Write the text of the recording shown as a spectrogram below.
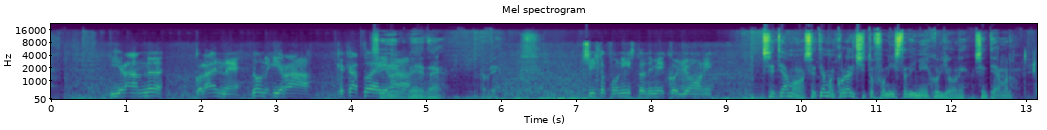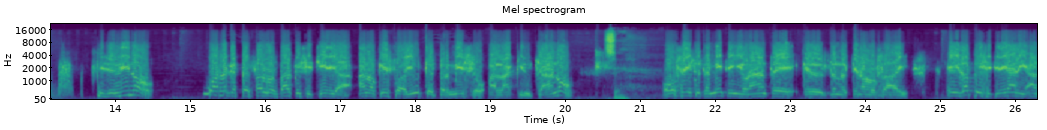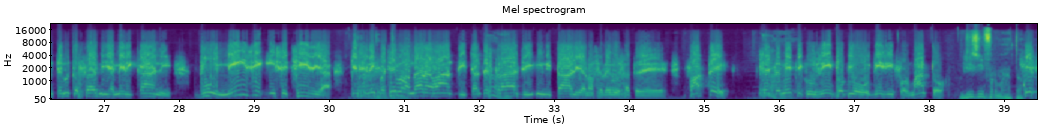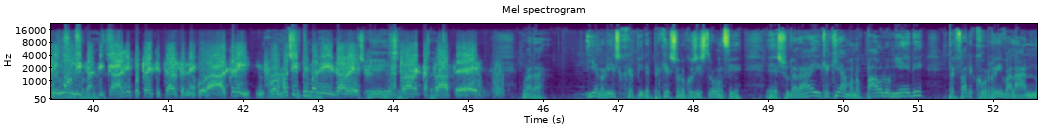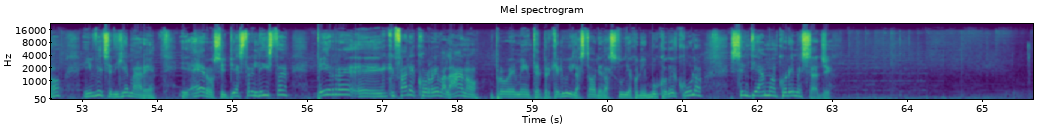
Iran con la N, non Ira. Che cazzo è sì, Ira? vabbè, dai. Vabbè. Citofonista dei miei coglioni. Sentiamo, sentiamo ancora il citofonista dei miei coglioni. Sentiamolo. Pisellino, guarda che per fare lo sbarco in Sicilia hanno chiesto aiuto e permesso all'Acchi Luciano? Sì. O sei totalmente ignorante che, che non lo sai? E dopo i siciliani hanno tenuto fermi gli americani due mesi in Sicilia, che se li facevano andare avanti, tante stragi in Italia non sarebbero state fatte? Sei talmente così proprio disinformato? Disinformato. Questo è uno dei tanti casi, potrei citartene ancora altri. Informati prima di dare Sì, sì, sparare cazzate, eh. Guarda, io non riesco a capire perché sono così stronzi eh, sulla RAI che chiamano Paolo Mieli per fare Correva l'anno invece di chiamare eh, Eros il piastrellista per eh, fare Correva l'anno probabilmente perché lui la storia la studia con il buco del culo. Sentiamo ancora i messaggi.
